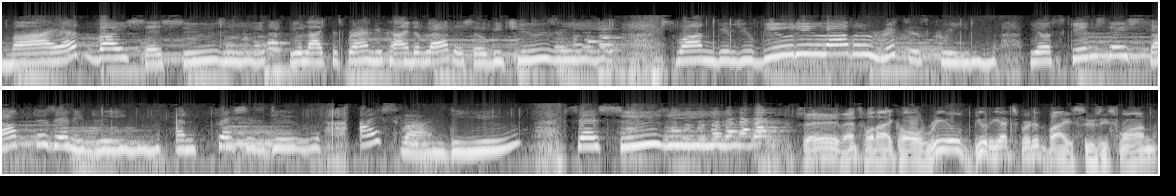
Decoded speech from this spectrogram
My advice, says Susie, you like this brand new kind of lather, so be choosy. Swan gives you beauty lather rich as cream. Your skin stays soft as any dream, and fresh as dew. I swan, do you? Says Susie. Say, that's what I call real beauty expert advice, Susie Swan.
